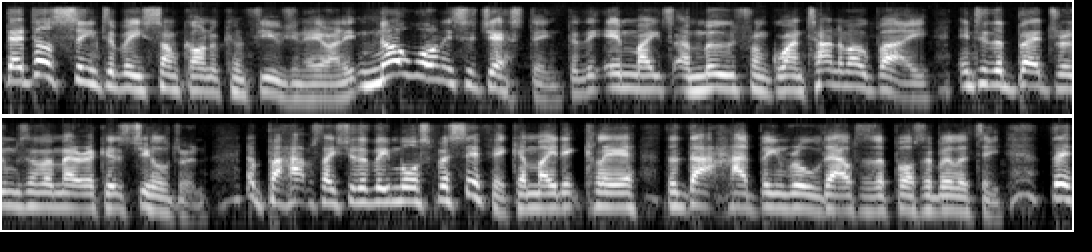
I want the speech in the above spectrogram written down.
there does seem to be some kind of confusion here, Andy. No one is suggesting that the inmates are moved from Guantanamo Bay into the bedrooms of America's children. Perhaps they should have been more specific and made it clear that that had been ruled out as a possibility. The,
